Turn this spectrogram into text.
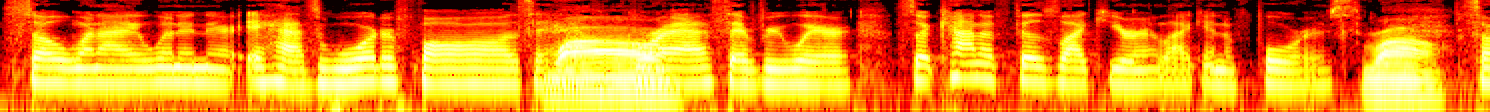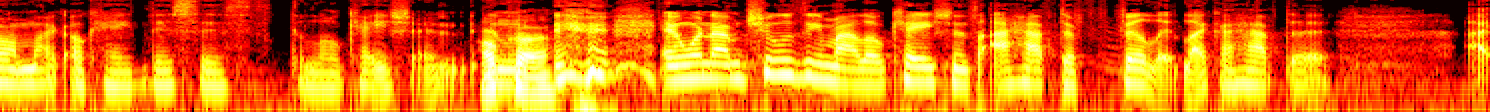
So when I went in there, it has waterfalls, it Wow. has grass everywhere, so it kind of feels like you're in, like in a forest. Wow. So I'm like, okay, this is the location. And- Okay. And, when I'm choosing my locations, I have to feel it. Like I have to, I,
